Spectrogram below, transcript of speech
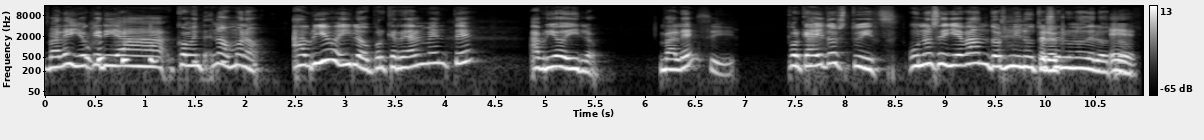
¿vale? Yo quería comentar. No, bueno, abrió hilo, porque realmente abrió hilo, ¿vale? Sí. Porque hay dos tweets. Uno se llevan dos minutos Pero, el uno del otro. Eh,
